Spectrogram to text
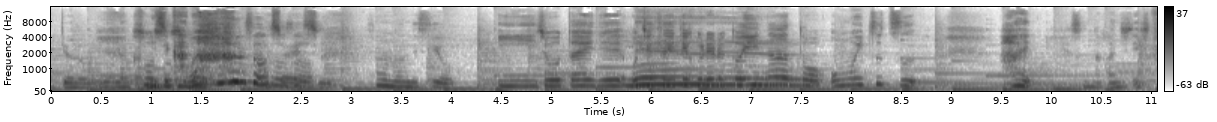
ていうのもねなんかそうそうそう。身近な そう場所やし。そうなんですよ。いい状態で落ち着いてくれるといいなと思いつつ。はい。そんな感じでした。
